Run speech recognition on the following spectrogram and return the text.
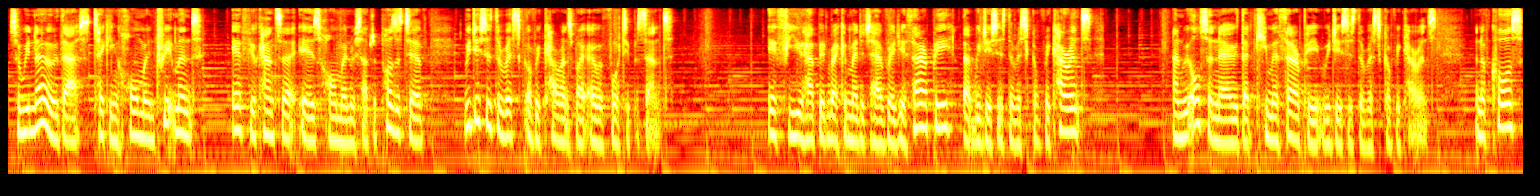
So, we know that taking hormone treatment, if your cancer is hormone receptor positive, reduces the risk of recurrence by over 40%. If you have been recommended to have radiotherapy, that reduces the risk of recurrence. And we also know that chemotherapy reduces the risk of recurrence. And of course,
